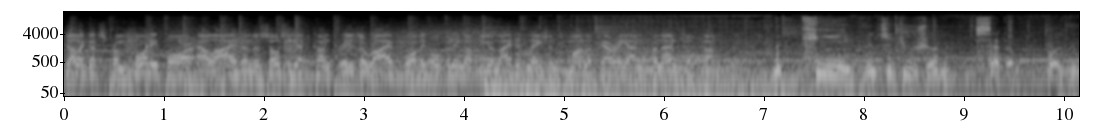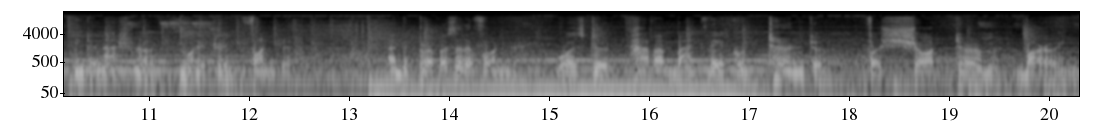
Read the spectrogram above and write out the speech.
delegates from 44 allied and associate countries arrived for the opening of the United Nations Monetary and Financial Conference. The key institution set up was the International Monetary Fund. And the purpose of the fund was to have a bank they could turn to for short-term borrowing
